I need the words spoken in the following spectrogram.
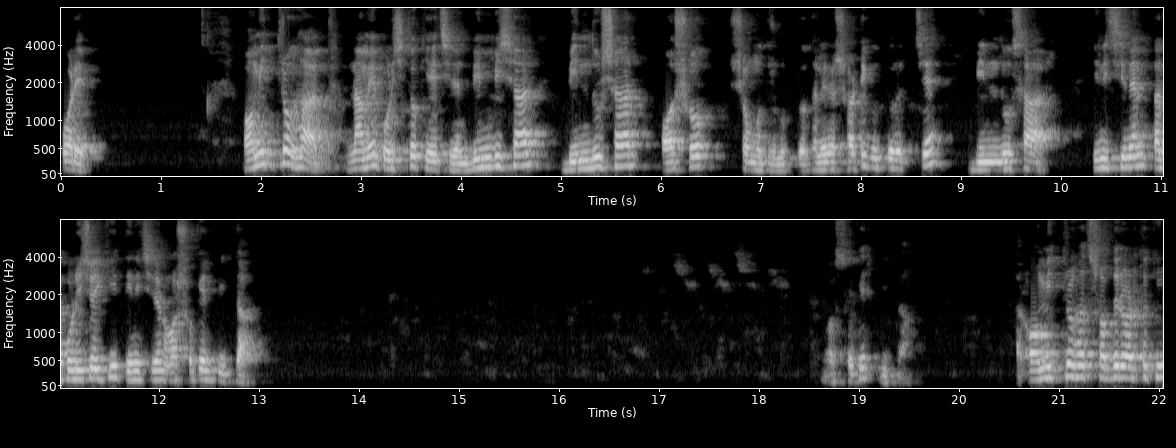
পরে। অমিত্রঘাত নামে পরিচিত কে ছিলেন? বিম্বিসার, বিন্দুসার, অশোক, সমুদ্রগুপ্ত। তাহলে এর সঠিক উত্তর হচ্ছে বিন্দুসার। তিনি ছিলেন, তার পরিচয় কি? তিনি ছিলেন অশোকের পিতা। অশোকের পিতা। আর অমিত্রঘাত শব্দের অর্থ কি?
